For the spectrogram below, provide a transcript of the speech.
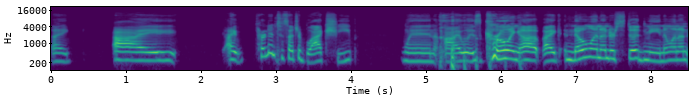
Like, I I turned into such a black sheep when I was growing up. Like, no one understood me. No one, un-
